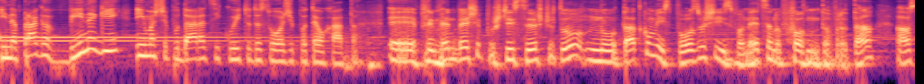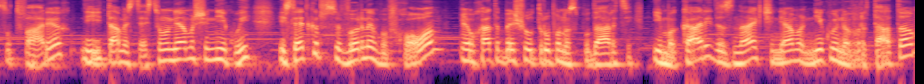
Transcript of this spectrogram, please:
и на прага винаги имаше подаръци, които да сложи по телхата. Е, при мен беше почти същото, но татко ми използваше извънеца на входната врата, аз отварях и там естествено нямаше никой. И след като се върнем в хола, елхата беше отрупана с подаръци. И макар и да знаех, че няма никой на вратата,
